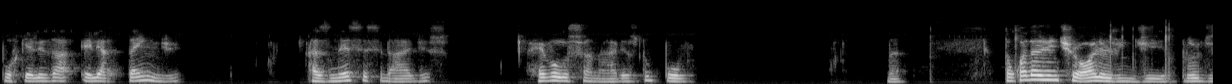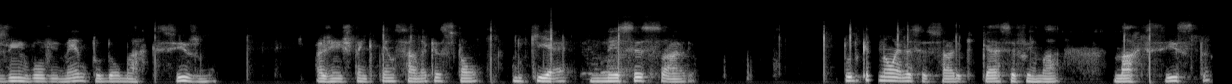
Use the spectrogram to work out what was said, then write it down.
porque ele, ele atende às necessidades revolucionárias do povo. Né? Então, quando a gente olha hoje em dia para o desenvolvimento do marxismo, a gente tem que pensar na questão do que é necessário tudo que não é necessário, que quer se afirmar marxista,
